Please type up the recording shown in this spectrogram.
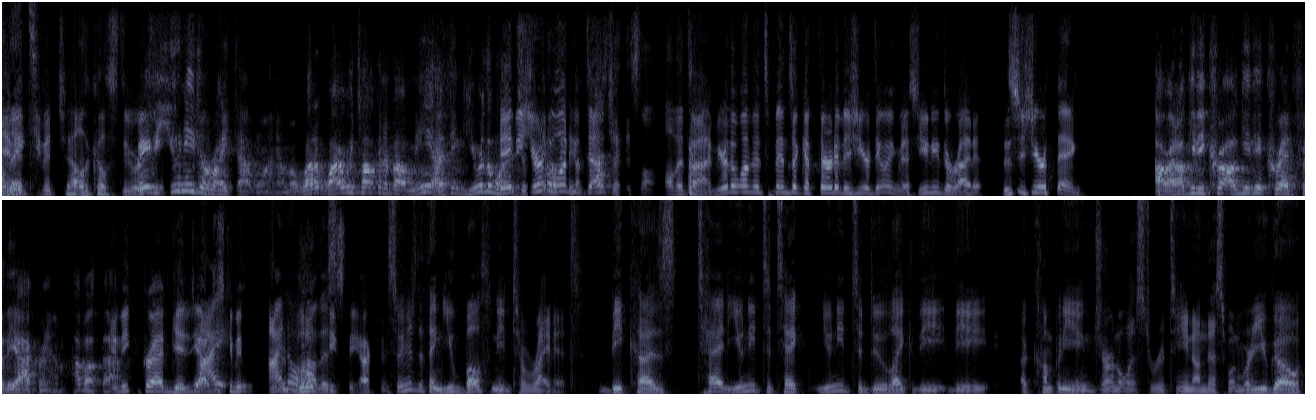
reclaiming it. evangelical stewardship. Baby, you need to write that one. What, why are we talking about me? I think you're the one. Maybe you're the one who does magic. this all the time. You're the one that spends like a third of his year doing this. You need to write it. This is your thing. All right, I'll give you cre- I'll give you cred for the acronym. How about that? Give me cred. Give, yeah, I- just give me. I a know little how this- piece of the action. So here's the thing: you both need to write it because Ted, you need to take, you need to do like the the accompanying journalist routine on this one, where you go,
